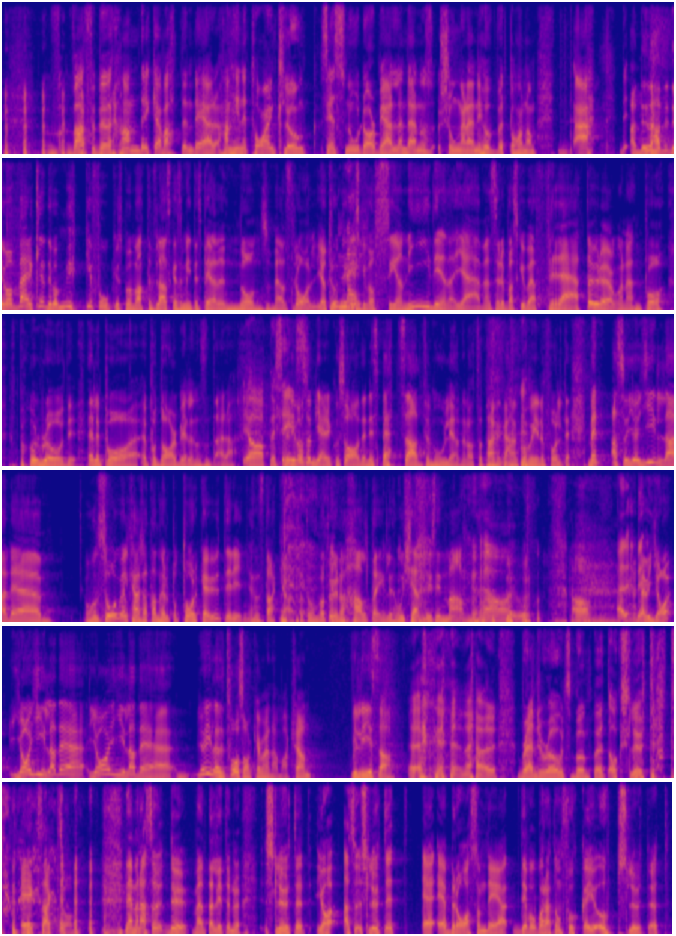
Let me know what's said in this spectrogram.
V varför behöver han dricka vatten där? Han hinner ta en klunk, sen snor Darby Allen den och tjongar den i huvudet på honom. Ah, det... Ja, det, hade, det, var verkligen, det var mycket fokus på en vattenflaska som inte spelade någon som helst roll. Jag trodde Nej. det skulle vara cyanid i den där jäveln så det bara skulle börja fräta ur ögonen på, på Rody, eller på, på Darby eller något sånt där. Ja, precis. Men det var som Jericho sa, den är spetsad förmodligen eller något, så att han, han kommer in och får lite... Men alltså jag gillade... Hon såg väl kanske att han höll på att torka ut i ringen stackars. Så att hon var tvungen att halta in lite. Hon kände ju sin man. Ja, jo. Ja. Det... Jag, jag, gillade, jag, gillade, jag gillade två saker med den här matchen. Vill du gissa? Brandy Rhodes-bumpet och slutet. Exakt så. Nej men alltså, du, vänta lite nu. Slutet, ja, alltså slutet är, är bra som det är. Det var bara att de fuckade ju upp slutet.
